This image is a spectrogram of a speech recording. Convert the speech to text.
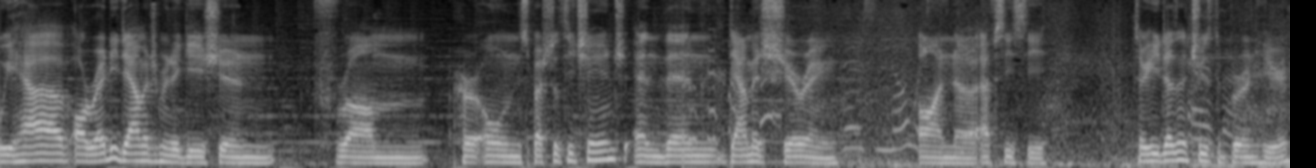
We have already damage mitigation from her own specialty change and then damage sharing on uh, FCC. So he doesn't choose to burn here.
